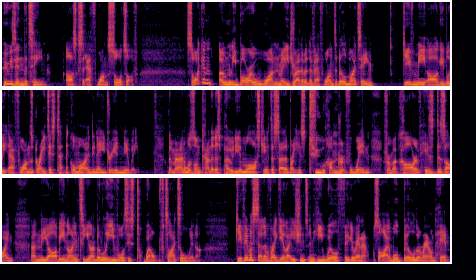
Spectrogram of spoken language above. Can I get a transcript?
who's in the team? Asks F1 sort of. So I can only borrow one major element of F1 to build my team. Give me arguably F1's greatest technical mind in Adrian Newey. The man was on Canada's podium last year to celebrate his 200th win from a car of his design, and the RB19, I believe, was his 12th title winner. Give him a set of regulations and he will figure it out, so I will build around him.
